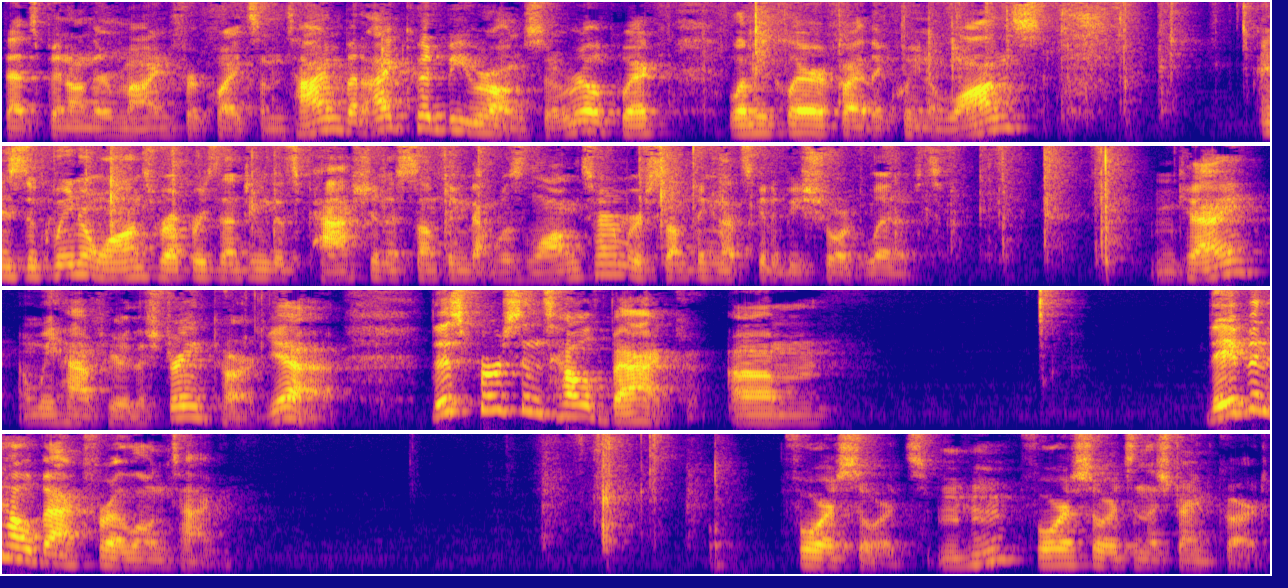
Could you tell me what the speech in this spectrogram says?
that's been on their mind for quite some time, but I could be wrong. So real quick, let me clarify the Queen of Wands. Is the Queen of Wands representing this passion as something that was long-term or something that's going to be short-lived? Okay, and we have here the Strength card. Yeah, this person's held back. Um, They've been held back for a long time. Four of Swords. Mm-hmm. Four of Swords in the Strength card.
